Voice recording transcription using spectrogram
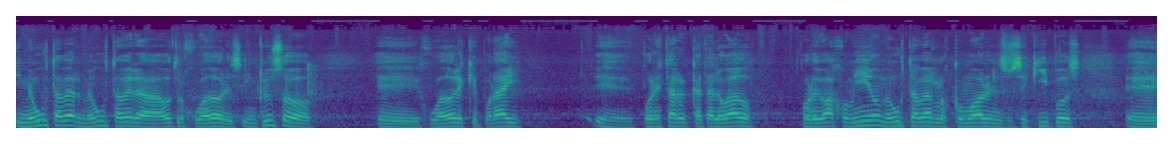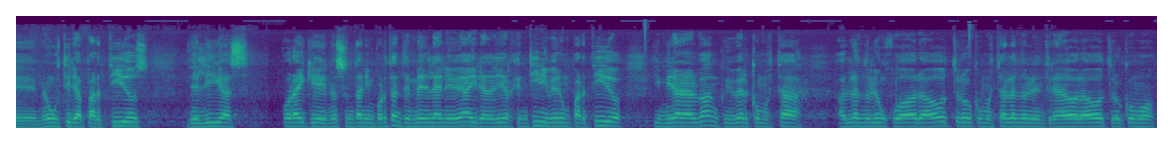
y me gusta ver, me gusta ver a otros jugadores, incluso eh, jugadores que por ahí eh, por estar catalogados por debajo mío. Me gusta verlos cómo hablan en sus equipos. Eh, me gusta ir a partidos de ligas por ahí que no son tan importantes. En vez de la NBA, ir a la Liga Argentina y ver un partido y mirar al banco y ver cómo está hablándole un jugador a otro, cómo está hablando el entrenador a otro, cómo,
